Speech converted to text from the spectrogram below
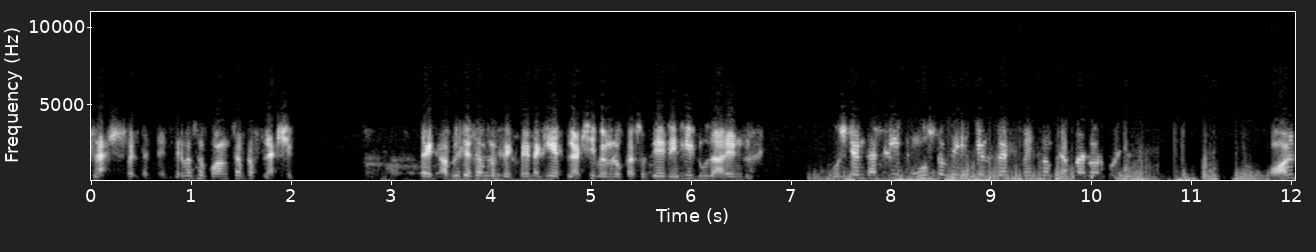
flagship at that time. There was no concept of flagship. Right. अभी जैसे हम लोग देखते हैं ना कि ये है हम लोग का so they really do the R&D. उस टाइम था कि most of the Indians were coming from Japan or Korea. All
